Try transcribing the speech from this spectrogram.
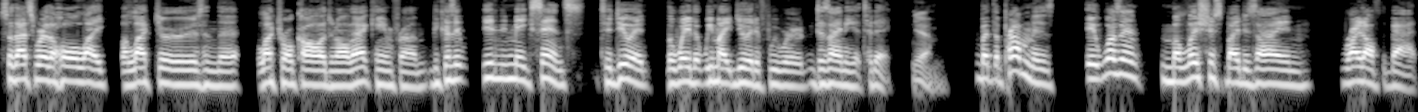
So that's where the whole like electors and the electoral college and all that came from because it didn't make sense to do it the way that we might do it if we were designing it today. Yeah. But the problem is it wasn't malicious by design right off the bat,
